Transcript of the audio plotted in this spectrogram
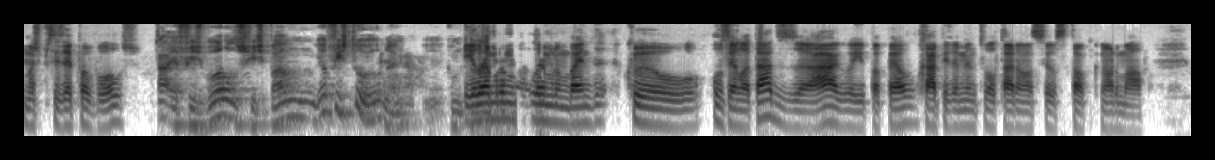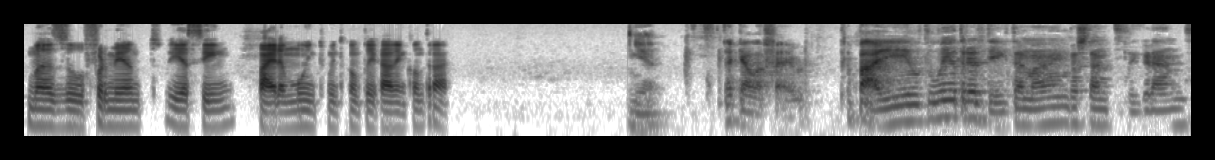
Mas precisei para bolos. Ah, eu fiz bolos, fiz pão, eu fiz tudo, não é? Como e lembro-me lembro bem de que o, os enlatados, a água e o papel rapidamente voltaram ao seu estoque normal mas o fermento e assim pá, era muito, muito complicado de encontrar. Yeah. Aquela febre. Pá, e li outro artigo também, bastante grande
